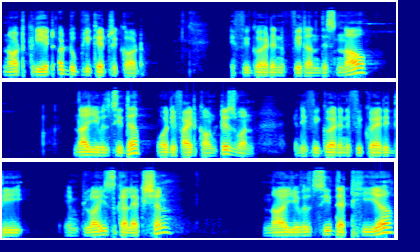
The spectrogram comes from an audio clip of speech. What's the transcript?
not create a duplicate record if we go ahead and if we run this now now you will see the modified count is 1 and if we go ahead and if we query the employees collection now you will see that here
